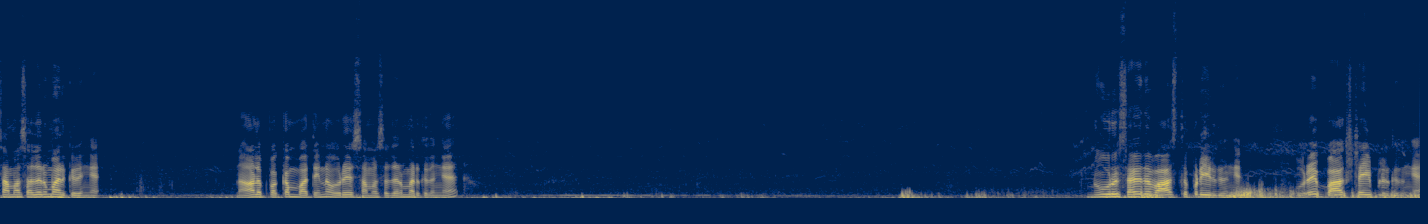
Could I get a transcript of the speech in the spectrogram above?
சம சதுரமாக இருக்குதுங்க. நாலு பக்கம் பார்த்தீங்கன்னா ஒரே சம சதுரமாக இருக்குதுங்க. நூறு சதவீத வாஸ்துப்படி இருக்குதுங்க. ஒரே பாக்ஸ் டைப்பில் இருக்குதுங்க.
